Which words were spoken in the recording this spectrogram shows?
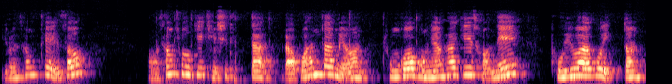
이런 상태에서 어, 상속이 개시됐다라고 한다면 동거봉양하기 전에 보유하고 있던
